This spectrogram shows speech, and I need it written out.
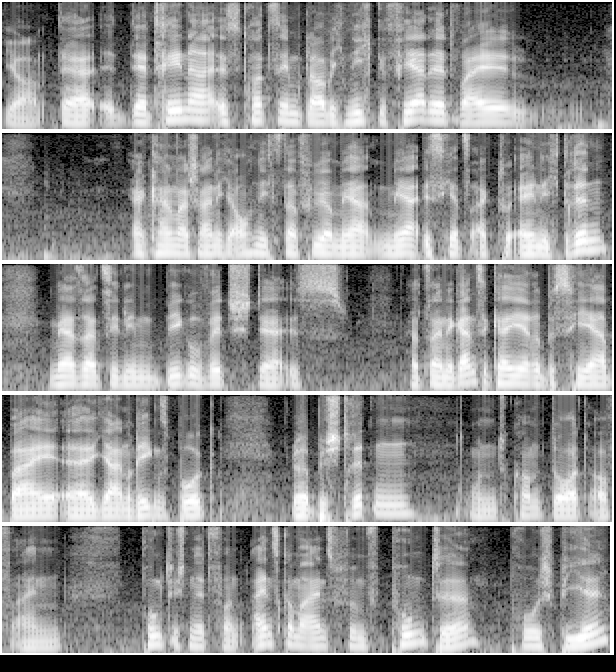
Ja, der, der Trainer ist trotzdem, glaube ich, nicht gefährdet, weil er kann wahrscheinlich auch nichts dafür. Mehr, mehr ist jetzt aktuell nicht drin. Mersat Selim Begovic, der ist, hat seine ganze Karriere bisher bei äh, Jan Regensburg äh, bestritten und kommt dort auf einen Punkteschnitt von 1,15 Punkte pro Spiel.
